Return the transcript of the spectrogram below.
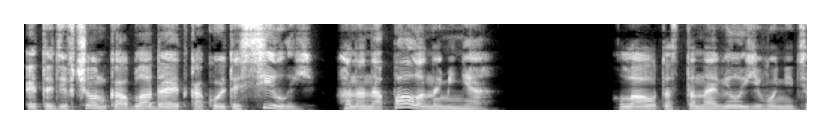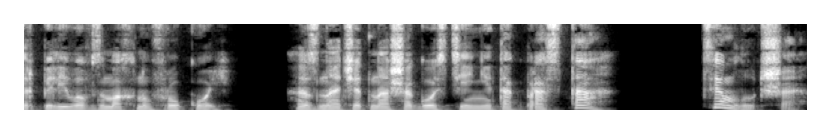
Эта девчонка обладает какой-то силой. Она напала на меня. Лаут остановил его, нетерпеливо взмахнув рукой. «Значит, наша гостья не так проста тем лучше.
